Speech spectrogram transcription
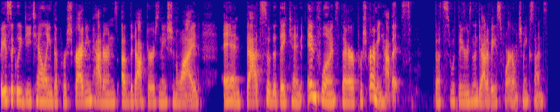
basically detailing the prescribing patterns of the doctors nationwide. And that's so that they can influence their prescribing habits. That's what they're using the database for, which makes sense.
